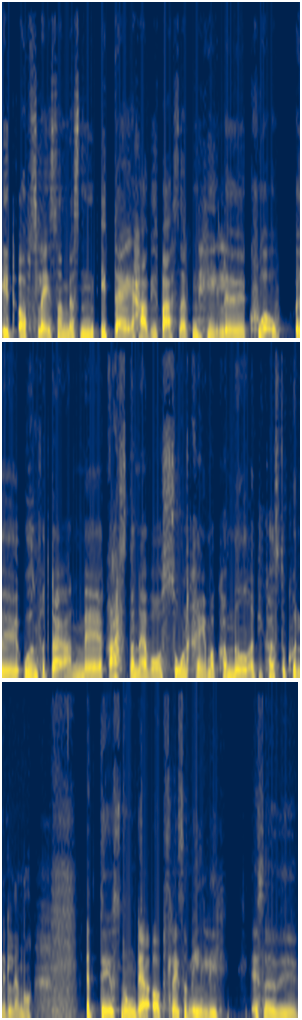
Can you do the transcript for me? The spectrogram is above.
et opslag, som er sådan, i dag har vi bare sat en hel øh, kurv øh, uden for døren med resterne af vores solcremer. Kom ned, og de koster kun et eller andet. At det er sådan nogle der opslag, som egentlig altså, øh,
